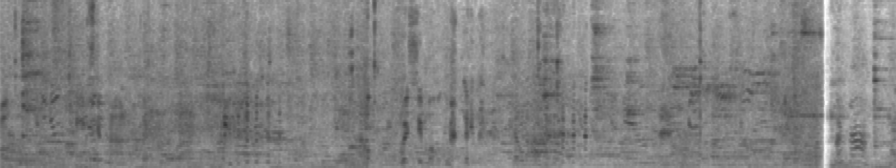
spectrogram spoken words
어, 어, 외식 먹어. 배고파. ก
